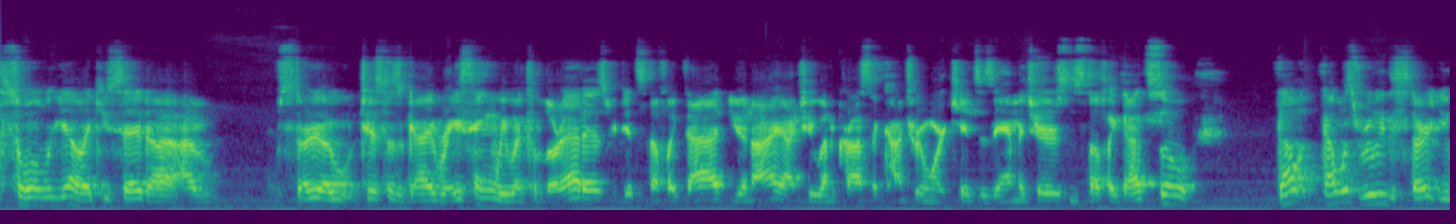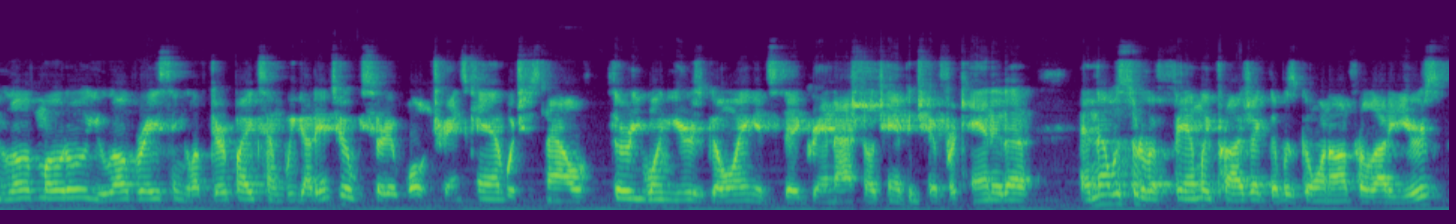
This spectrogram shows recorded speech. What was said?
So yeah, like you said, uh, I started out just as a guy racing. We went to Loretta's, we did stuff like that. You and I actually went across the country and were kids as amateurs and stuff like that. So that that was really the start. You love moto, you love racing, you love dirt bikes, and we got into it. We started Walton Transcan, which is now 31 years going. It's the Grand National Championship for Canada. and that was sort of a family project that was going on for a lot of years.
